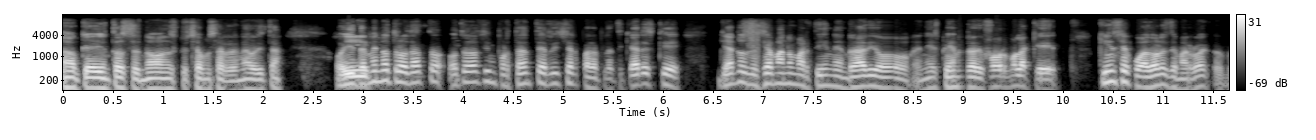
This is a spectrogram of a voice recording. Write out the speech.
Ah, ok, entonces no, no escuchamos a René ahorita. Oye, también otro dato, otro dato importante, Richard, para platicar es que ya nos decía Mano Martín en radio, en ESPN Radio Fórmula, que 15 jugadores de Marruecos,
